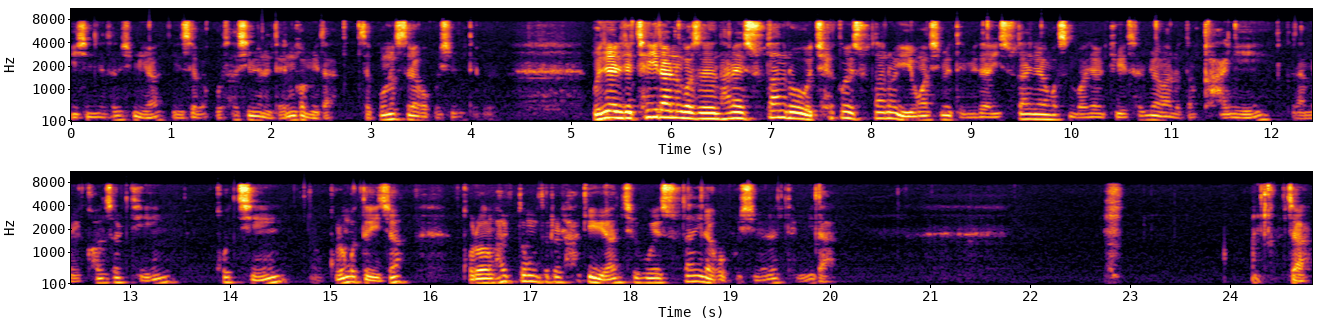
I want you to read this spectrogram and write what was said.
20년, 30년 인쇄받고 사시면 되는 겁니다. 그래서 보너스라고 보시면 되고요. 문제는 이제 책이라는 것은 하나의 수단으로 최고의 수단으로 이용하시면 됩니다. 이 수단이라는 것은 뭐냐면 뒤에 설명한 어떤 강의, 그 다음에 컨설팅, 코칭 그런 것들이죠. 그런 활동들을 하기 위한 최고의 수단이라고 보시면 됩니다. 자,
